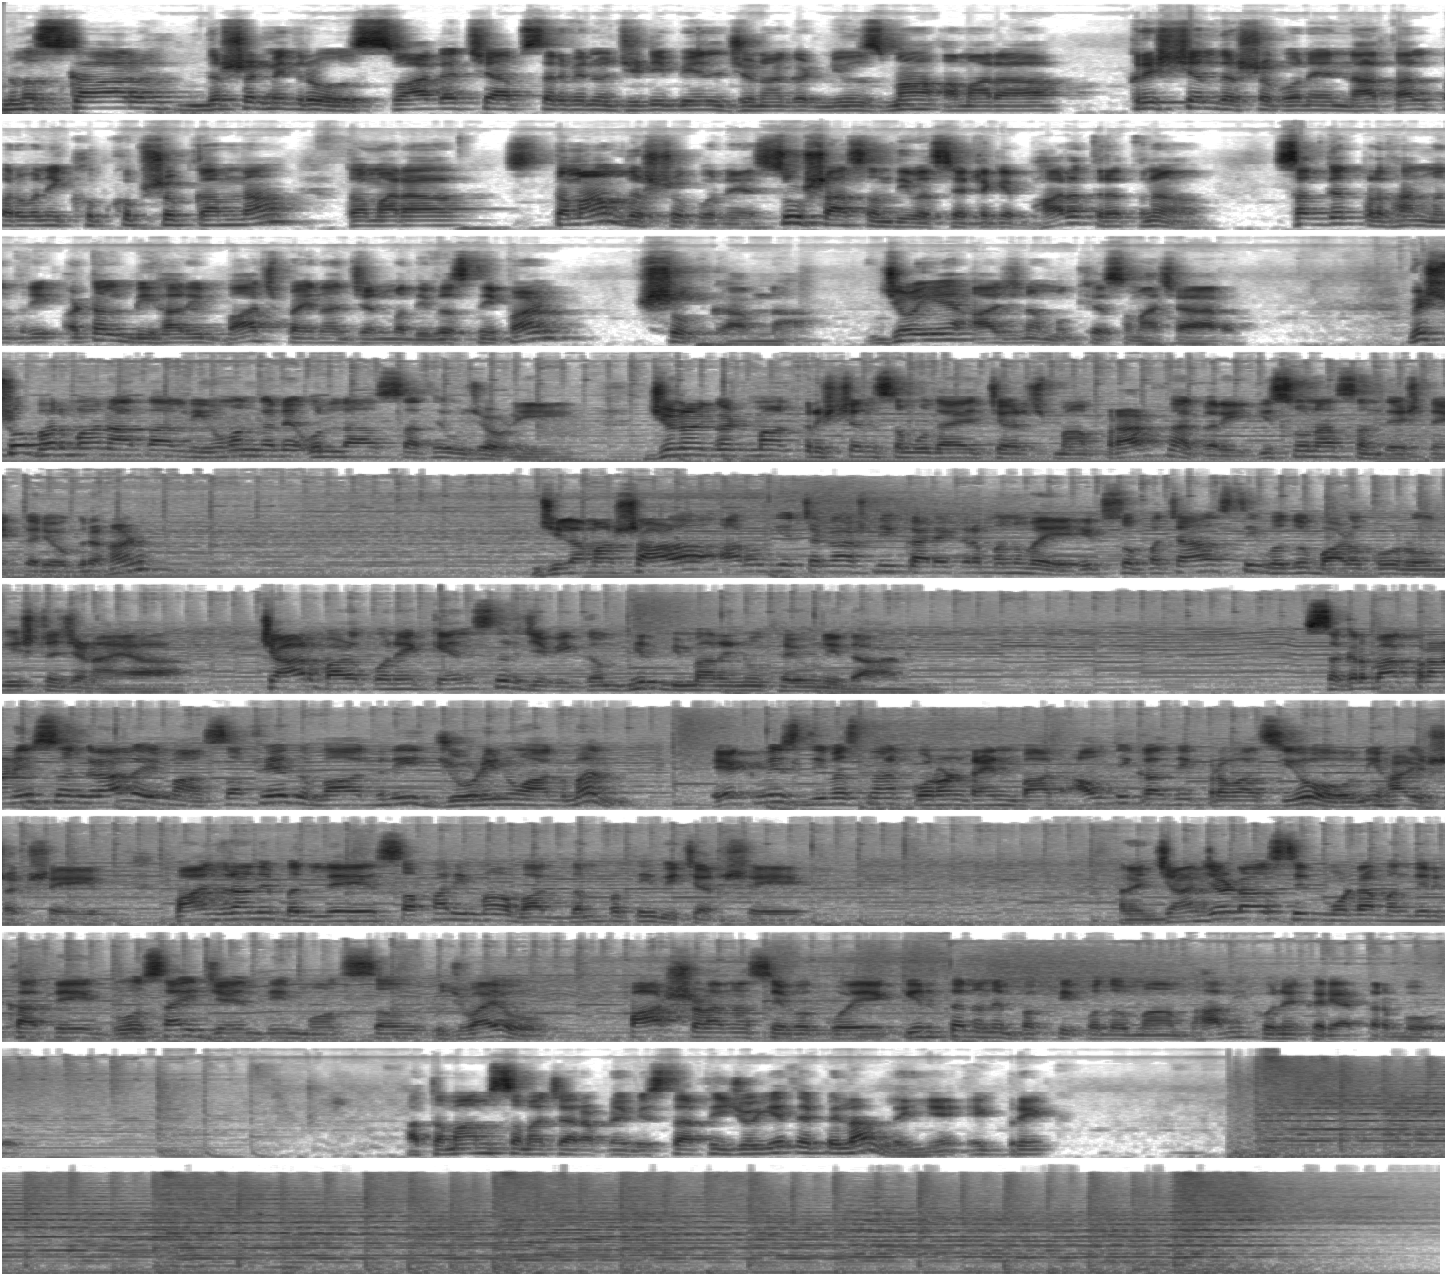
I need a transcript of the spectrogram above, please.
નમસ્કાર, દર્શક મિત્રો, સ્વાગત છે આપ સર્વેનો જીડીપીએલ જુનાગઢ ન્યૂઝમાં. અમારા ક્રિશ્ચિયન દર્શકોને નાતાલ પર્વની ખૂબ ખૂબ શુભકામના. તો અમારા તમામ દર્શકોને સુશાસન દિવસ એટલે કે ભારત રત્ન સદગત પ્રધાનમંત્રી અટલ બિહારી વાજપેયીના જન્મદિવસની પણ શુભકામના. જોઈએ આજના મુખ્ય સમાચાર. વિશ્વભરમાં નાતાલની ઉમંગ અને ઉલ્લાસ સાથે ઉજવણી. જૂનાગઢમાં ક્રિશ્ચિયન સમુદાય ચર્ચમાં પ્રાર્થના કરી, ઈસુના સંદેશને કર્યો ગ્રહણ. જિલ્લામાં શાળા આરોગ્ય ચકાસણી કાર્યક્રમ અન્વયે એકસો પચાસથી વધુ બાળકો રોગિષ્ટ જણાયા. ચાર બાળકોને કેન્સર જેવી ગંભીર બીમારીનું થયું નિદાન. સકરબાગ પ્રાણી સંગ્રહાલયમાં સફેદ વાઘની જોડીનું આગમન. એકવીસ દિવસના ક્વોરન્ટાઇન બાદ આવતીકાલથી પ્રવાસીઓ નિહાળી શકશે. પાંજરાને બદલે સફારીમાં વાઘ દંપતી વિચરશે. અને ઝાંઝરડા સ્થિત મોટા મંદિર ખાતે ગોસાઈ જયંતિ મહોત્સવ ઉજવાયો. પાઠશાળાના સેવકોએ કીર્તન અને ભક્તિપદોમાં ભાવિકોને કર્યા તરબોળ. આ તમામ સમાચાર આપણે વિસ્તારથી જોઈએ તે પહેલાં લઈએ એક બ્રેક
